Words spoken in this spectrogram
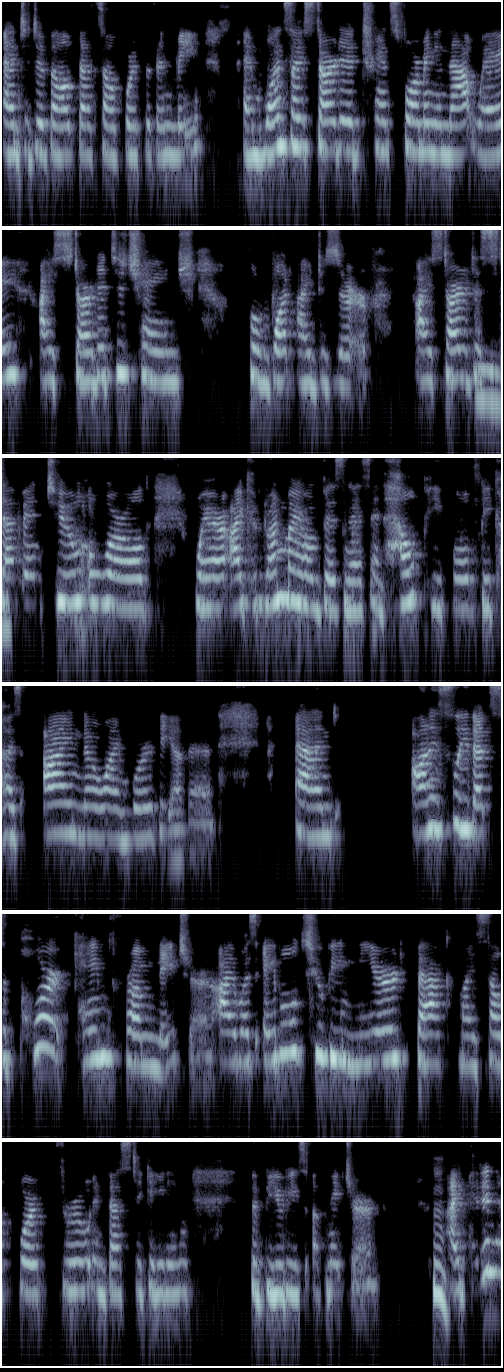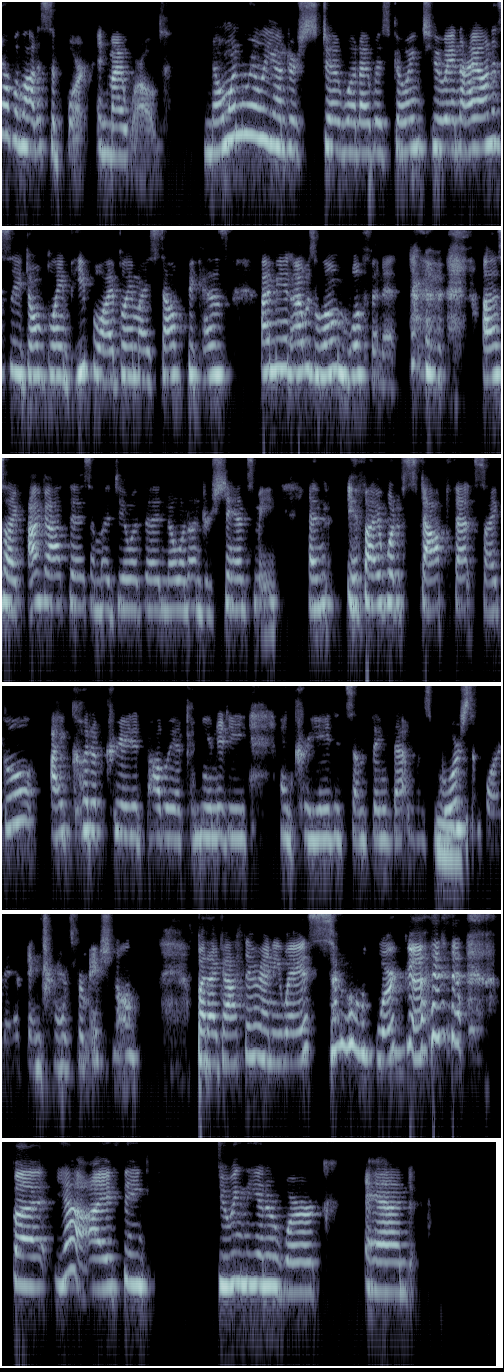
and to develop that self worth within me. And once I started transforming in that way, I started to change for what I deserve. I started to Mm. step into a world where I could run my own business and help people because I know I'm worthy of it. And honestly, that support came from nature. I was able to be mirrored back my self worth through investigating the beauties of nature. Hmm. I didn't have a lot of support in my world. No one really understood what I was going to. And I honestly don't blame people. I blame myself because I mean, I was a lone wolf in it. I was like, I got this. I'm going to deal with it. No one understands me. And if I would have stopped that cycle, I could have created probably a community and created something that was more Mm. supportive and transformational. But I got there anyways, so we're good. but yeah, I think doing the inner work and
